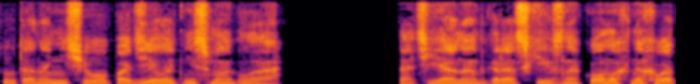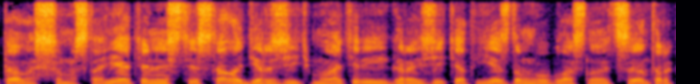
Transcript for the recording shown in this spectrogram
тут она ничего поделать не смогла. Татьяна от городских знакомых нахваталась самостоятельности, стала дерзить матери и грозить отъездом в областной центр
